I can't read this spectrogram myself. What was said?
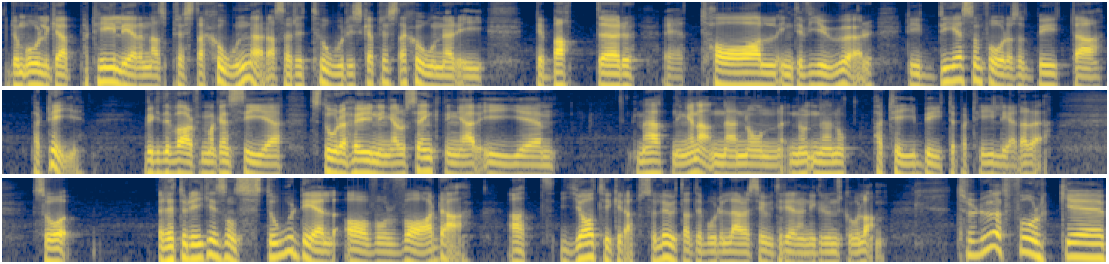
de olika partiledarnas prestationer, alltså retoriska prestationer i debatter, eh, tal, intervjuer, det är det som får oss att byta parti. Vilket är varför man kan se stora höjningar och sänkningar i eh, mätningarna när, någon, när något parti byter partiledare. Så retorik är en sån stor del av vår vardag att jag tycker absolut att det borde lära sig ut redan i grundskolan. Tror du att folk eh,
